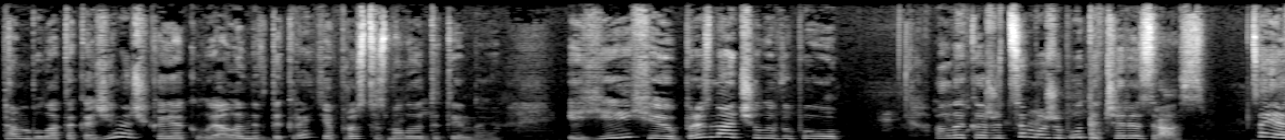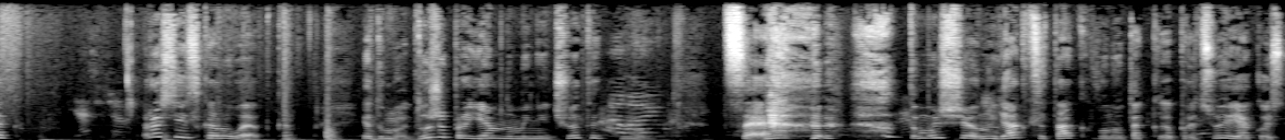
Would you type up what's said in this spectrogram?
Там була така жіночка, як ви, але не в декреті, а просто з малою дитиною. І їй призначили ВПО. Але кажуть, це може бути через раз. Це як російська рулетка. Я думаю, дуже приємно мені чути ну, це. Тому що ну як це так, воно так працює якось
